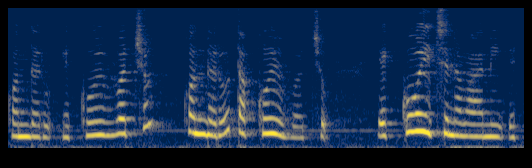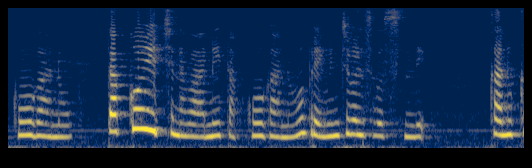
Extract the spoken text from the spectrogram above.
కొందరు ఎక్కువ ఇవ్వచ్చు కొందరు తక్కువ ఇవ్వచ్చు. ఎక్కువ ఇచ్చిన వారిని ఎక్కువగాను తక్కువ ఇచ్చిన వారిని తక్కువగాను ప్రేమించవలసి వస్తుంది. కనుక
